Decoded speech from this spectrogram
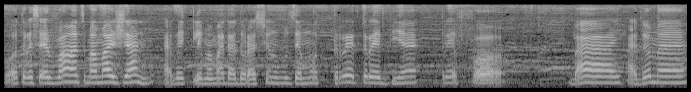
votre servante, Maman Jeanne, avec les mamans d'adoration. Nous vous aimons très, très bien, très fort. Bye, à demain.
